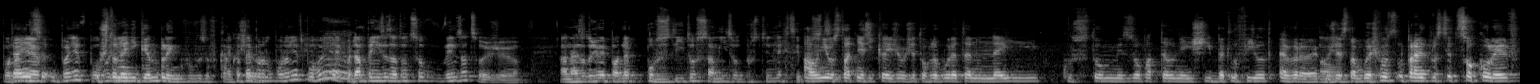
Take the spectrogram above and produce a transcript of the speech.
podle mě úplně v pohodě. Už to není gambling v úzovkách. Jako to je podle mě v pohodě, jako dám peníze za to, co vím za co, že jo. A ne za to, že mi padne postý to samý, co prostě nechci. A oni ostatně říkají, že, že tohle bude ten nejkustomizovatelnější Battlefield ever, jakože No. no. tam budeš moct upravit prostě cokoliv,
